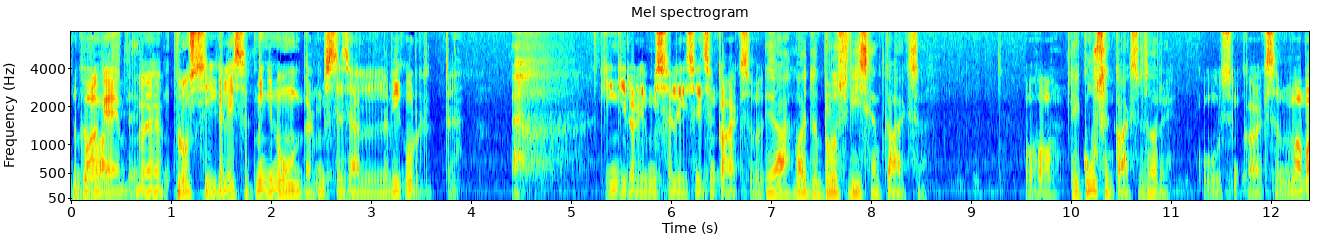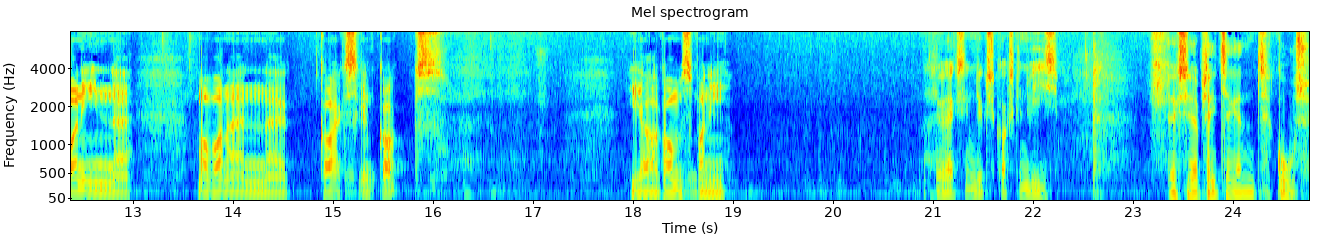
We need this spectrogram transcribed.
no pange plussiga lihtsalt mingi number, mis te seal vigurdate. kingil oli, mis oli, seitsekümmend kaheksa? jah, ma ütlen pluss viiskümmend kaheksa. ei, kuuskümmend kaheksa, sorry. kuuskümmend kaheksa, ma panin, ma panen kaheksakümmend kaks. ja Kams pani üheksakümmend üks, kakskümmend viis. eks see jääb seitsekümmend kuus.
